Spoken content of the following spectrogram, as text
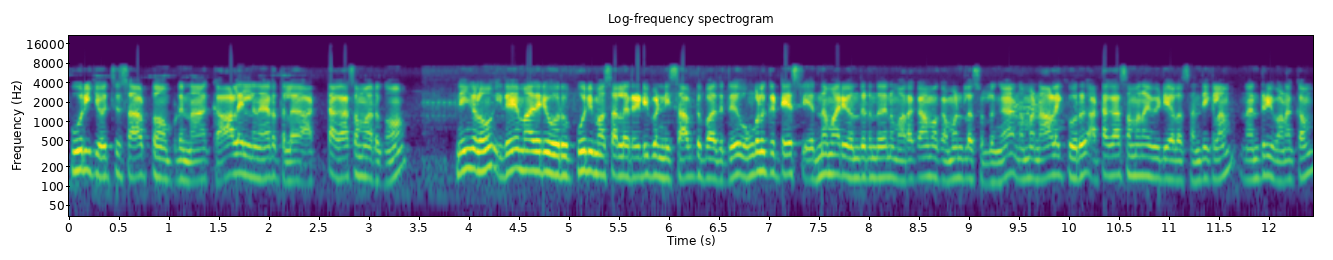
பூரிக்கு வச்சு சாப்பிட்டோம் அப்படின்னா காலையில் நேரத்தில் அட்டகாசமாக இருக்கும். நீங்களும் இதே மாதிரி ஒரு பூரி மசாலா ரெடி பண்ணி சாப்பிட்டு பார்த்துட்டு உங்களுக்கு டேஸ்ட் எந்த மாதிரி வந்திருந்ததுன்னு மறக்காமல் கமெண்ட்டில் சொல்லுங்கள் நம்ம நாளைக்கு ஒரு அட்டகாசமான வீடியோவில் சந்திக்கலாம். நன்றி வணக்கம்.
